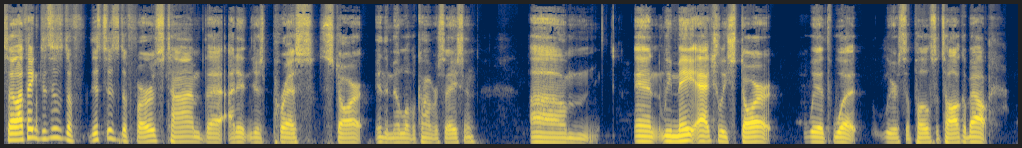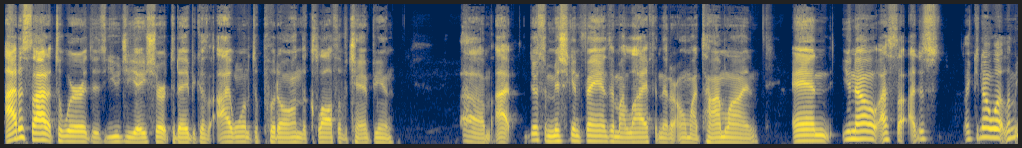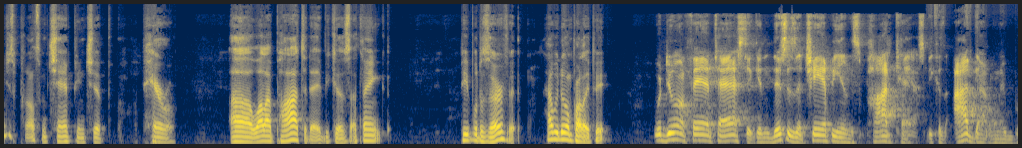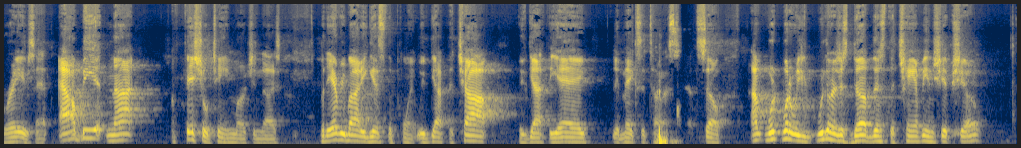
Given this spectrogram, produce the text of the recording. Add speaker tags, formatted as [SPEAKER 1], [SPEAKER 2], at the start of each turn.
[SPEAKER 1] So I think this is the this is the first time that I didn't just press start in the middle of a conversation. Um, and we may actually start with what we're supposed to talk about. I decided to wear this UGA shirt today because I wanted to put on the cloth of a champion. Um, I there's some Michigan fans in my life and that are on my timeline, and you know, I saw I just like you know what? Let me just put on some championship apparel uh, while I pod today because I think people deserve it. How we doing, Parlay Pete?
[SPEAKER 2] We're doing fantastic, and this is a champions podcast because I've got on a Braves hat, albeit not official team merchandise, but everybody gets the point. We've got the chop, we've got the A. It makes a ton of sense. So, um, what are we? We're going to just dub this the championship show.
